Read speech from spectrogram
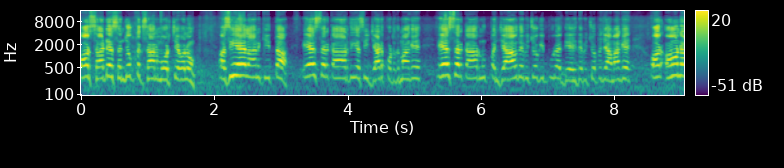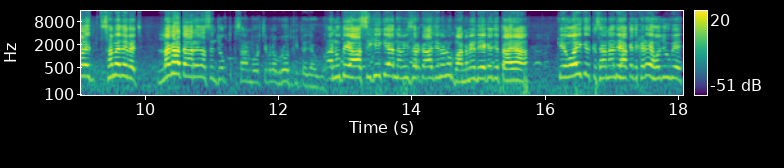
ਔਰ ਸਾਡੇ ਸੰਯੁਕਤ ਕਿਸਾਨ ਮੋਰਚੇ ਵੱਲੋਂ ਅਸੀਂ ਇਹ ਐਲਾਨ ਕੀਤਾ, ਇਸ ਸਰਕਾਰ ਦੀ ਅਸੀਂ ਜੜ ਪੁੱਟ ਦੇਵਾਂਗੇ, ਇਸ ਸਰਕਾਰ ਨੂੰ ਪੰਜਾਬ ਦੇ ਵਿੱਚੋਂ ਕੀ ਪੂਰੇ ਦੇਸ਼ ਦੇ ਵਿੱਚੋਂ ਭਜਾਵਾਂਗੇ ਔਰ ਆਉਣ ਵਾਲੇ ਸਮੇਂ ਦੇ ਵਿੱਚ ਲਗਾਤਾਰ ਇਹਦਾ ਸੰਯੁਕਤ ਕਿਸਾਨ ਮੋਰਚੇ ਵੱਲੋਂ ਵਿਰੋਧ ਕੀਤਾ ਜਾਊਗਾ। ਸਾਨੂੰ ਤੇ ਆਸ ਸੀਗੀ ਕਿ ਆ ਨਵੀਂ ਸਰਕਾਰ ਜਿਨ੍ਹਾਂ ਨੂੰ 92 ਦੇ ਕੇ ਜਿਤਾਇਆ, ਕਿ ਉਹੀ ਕਿ ਕਿਸਾਨਾਂ ਦੇ ਹੱਕ 'ਚ ਖੜੇ ਹੋ ਜੂਗੇ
